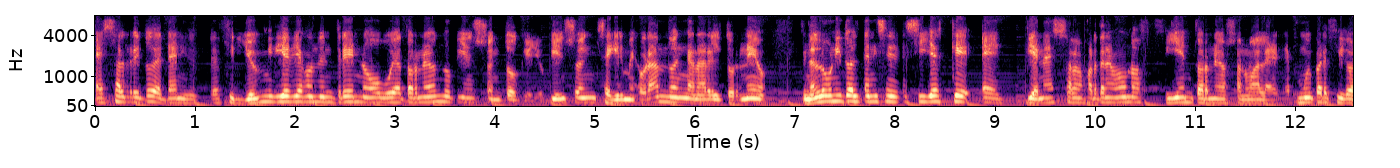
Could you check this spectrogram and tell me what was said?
es el reto de tenis. Es decir, yo en mi día a día cuando entreno voy a torneos no pienso en Tokio, yo pienso en seguir mejorando, en ganar el torneo. Al final lo bonito del tenis en sí es que eh, tienes, a lo mejor tenemos unos 100 torneos anuales, es muy parecido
